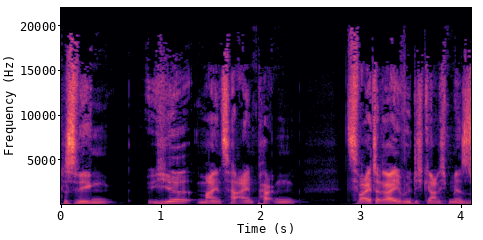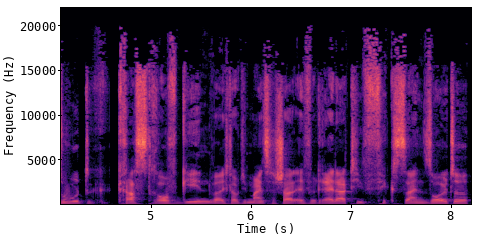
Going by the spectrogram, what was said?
deswegen hier Mainzer einpacken. Zweite Reihe würde ich gar nicht mehr so krass drauf gehen, weil ich glaube, die Mainzer Startelf relativ fix sein sollte.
